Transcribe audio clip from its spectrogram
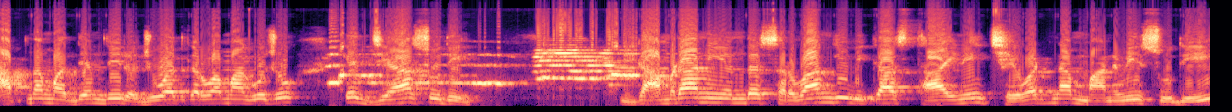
આપના માધ્યમથી રજૂઆત કરવા માંગુ છું કે જ્યાં સુધી ગામડાની અંદર સર્વાંગી વિકાસ થાય નહીં છેવટના માનવી સુધી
